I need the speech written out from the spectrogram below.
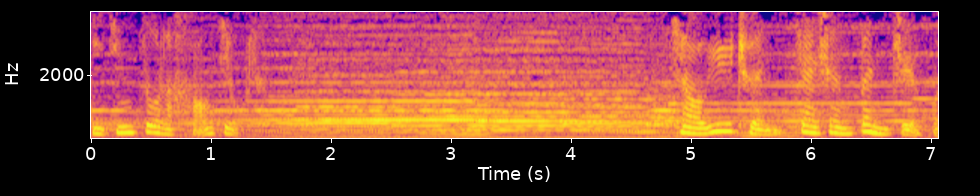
已经做了好久了。巧愚蠢战胜笨智慧，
